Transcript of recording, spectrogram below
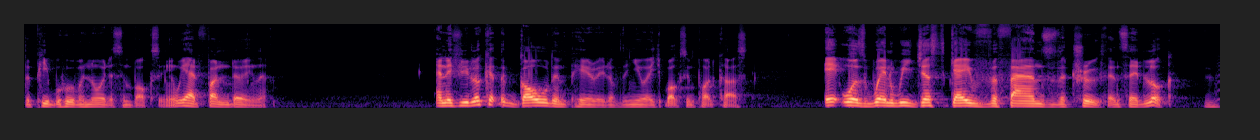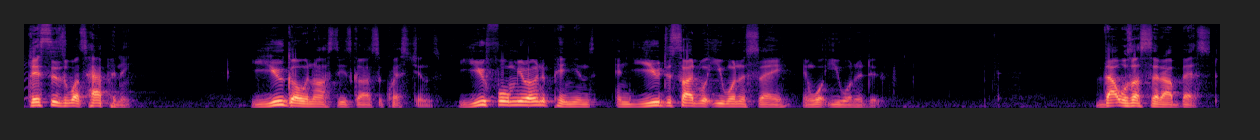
the people who have annoyed us in boxing. And we had fun doing that. And if you look at the golden period of the New Age Boxing podcast, it was when we just gave the fans the truth and said, look, this is what's happening. You go and ask these guys the questions. You form your own opinions and you decide what you want to say and what you want to do. That was us at our best.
